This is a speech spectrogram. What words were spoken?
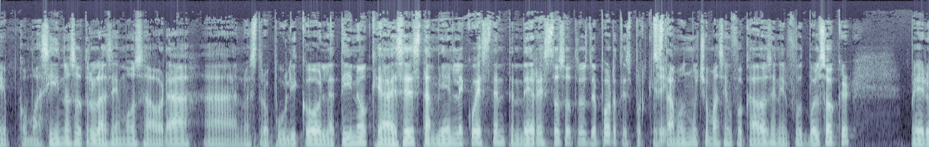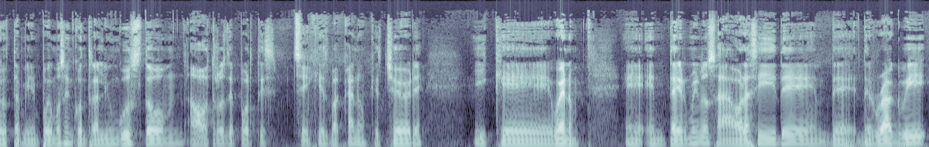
Eh, como así nosotros lo hacemos ahora a nuestro público latino, que a veces también le cuesta entender estos otros deportes, porque Sí. estamos mucho más enfocados en el fútbol, soccer, pero también podemos encontrarle un gusto a otros deportes Sí. que es bacano, que es chévere y que, bueno, eh, en términos ahora sí de, de- de rugby,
